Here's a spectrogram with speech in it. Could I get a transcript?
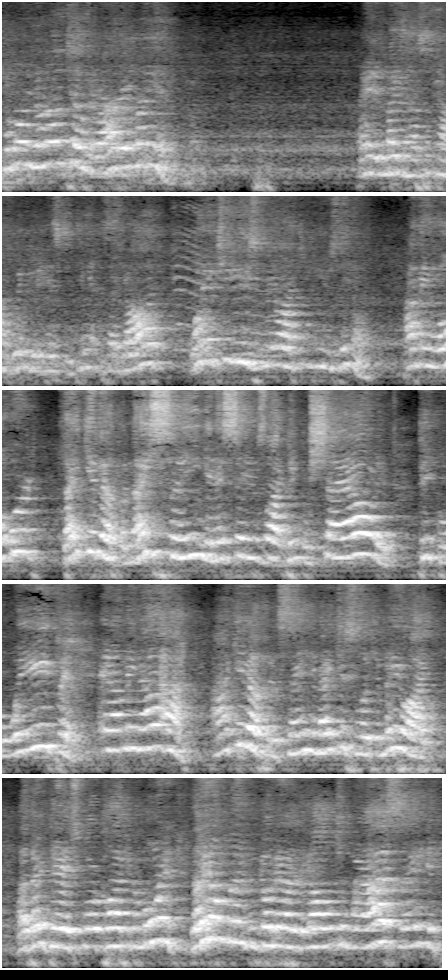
Come on, y'all know tell me, right? Amen. Ain't it amazing how sometimes we can get discontent and say, God, why don't you use me like you use them? I mean, Lord, they get up and they sing, and it seems like people shout and people weep, and, and I mean, I, I get up and sing, and they just look at me like, uh, they're dead at 4 o'clock in the morning. They don't move and go down to the altar when I sing. And,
